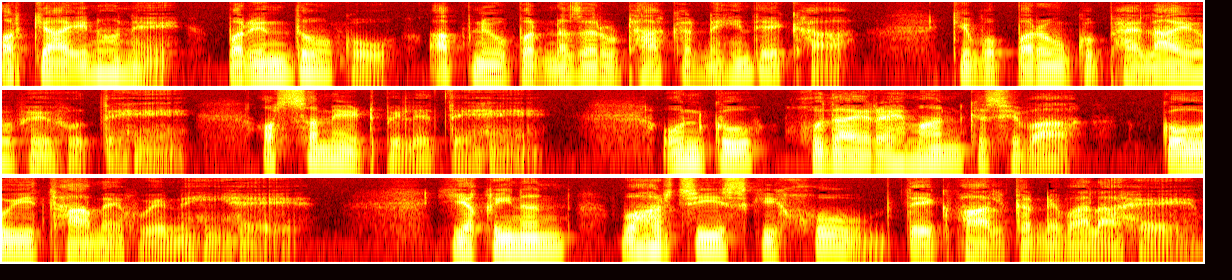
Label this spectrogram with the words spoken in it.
اور کیا انہوں نے پرندوں کو اپنے اوپر نظر اٹھا کر نہیں دیکھا کہ وہ پروں کو پھیلائے ہوئے ہوتے ہیں اور سمیٹ بھی لیتے ہیں؟ ان کو خدا رحمان کے سوا کوئی تھامے ہوئے نہیں ہے۔ یقیناً وہ ہر چیز کی خوب دیکھ بھال کرنے والا ہے۔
